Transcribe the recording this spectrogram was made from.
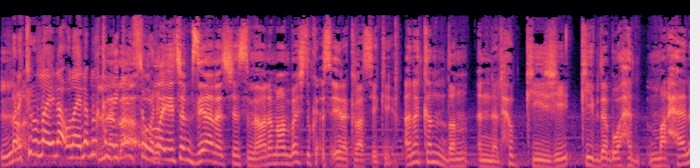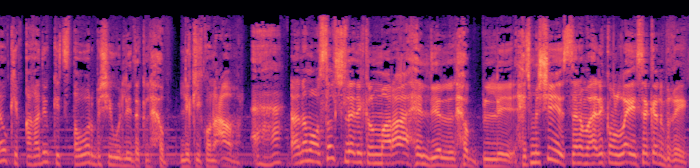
لا. ولكن والله لا والله لا من لا كنسولك والله حتى مزيان هادشي نسمعو أنا ما نبغيش دوك أسئلة كلاسيكية. أنا كنظن أن الحب كيجي كيبدأ بواحد المرحله وكيبقى غادي وكيتطور باش يولي داك الحب اللي كيكون عامر. أها. أنا ما وصلتش لهذيك المراحل ديال الحب اللي حيت ماشي السلام عليكم الله يسا كنبغيك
